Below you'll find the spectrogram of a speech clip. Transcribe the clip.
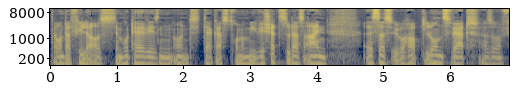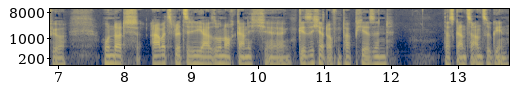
darunter viele aus dem Hotelwesen und der Gastronomie. Wie schätzt du das ein? Ist das überhaupt lohnenswert? Also für 100 Arbeitsplätze, die ja so noch gar nicht äh, gesichert auf dem Papier sind, das Ganze anzugehen?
